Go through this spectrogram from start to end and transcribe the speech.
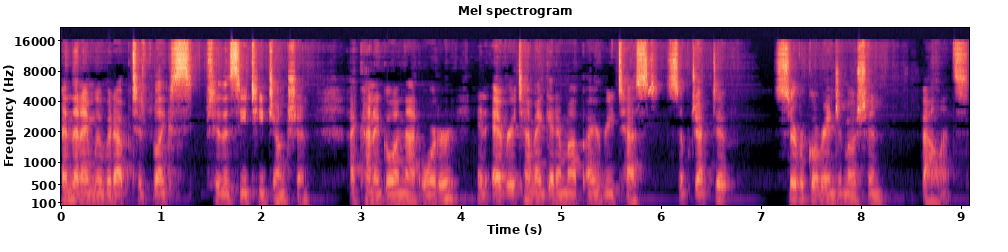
And then I move it up to like to the CT junction. I kind of go in that order. And every time I get them up, I retest subjective, cervical range of motion, balance.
